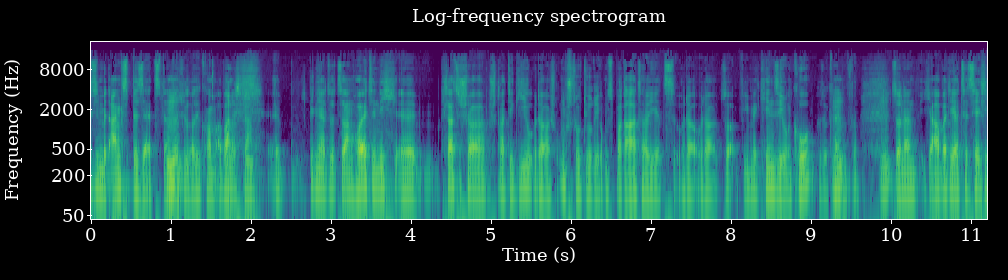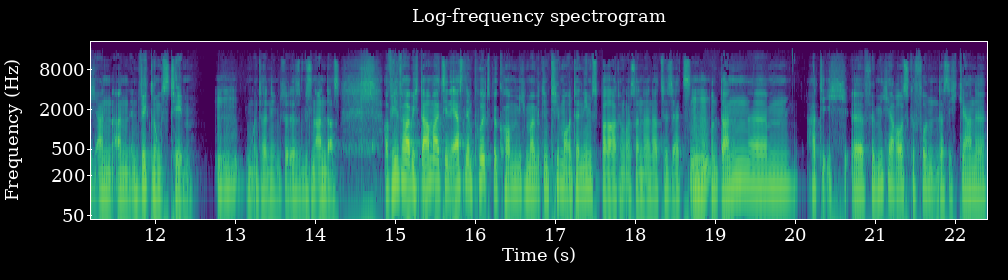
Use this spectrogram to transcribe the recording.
bisschen mit Angst besetzt, wenn mhm. solche Leute kommen. Aber äh, ich bin ja sozusagen heute nicht äh, klassischer Strategie- oder Umstrukturierungsberater jetzt oder oder so wie McKinsey und Co. Also keine, mhm. mhm. sondern ich arbeite ja tatsächlich an an Entwicklungsthemen. Mhm. im Unternehmen. So, das ist ein bisschen anders. Auf jeden Fall habe ich damals den ersten Impuls bekommen, mich mal mit dem Thema Unternehmensberatung auseinanderzusetzen. Mhm. Und dann ähm, hatte ich äh, für mich herausgefunden, dass ich gerne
